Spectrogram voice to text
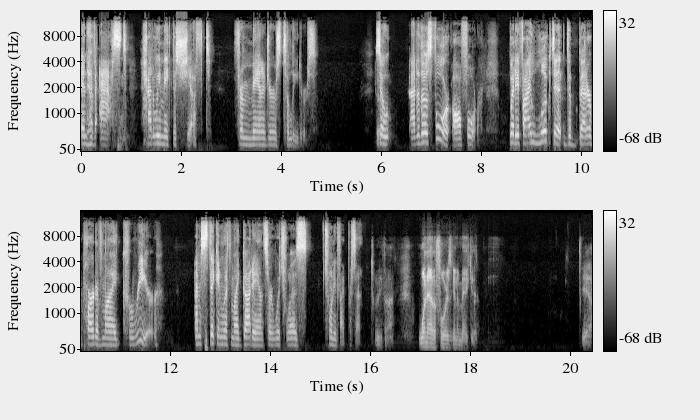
and have asked, how do we make the shift from managers to leaders? So out of those four, all four. But if I looked at the better part of my career, I'm sticking with my gut answer, which was 25%. 25 one out of four is going to make it yeah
